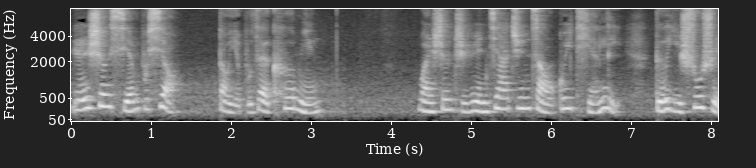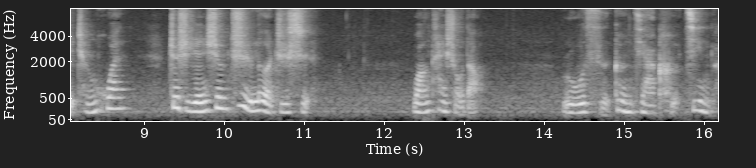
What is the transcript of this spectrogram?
人生闲不孝，倒也不在科名。晚生只愿家君早归田里。”得以疏水成欢，这是人生至乐之事。王太守道：“如此更加可敬了。”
